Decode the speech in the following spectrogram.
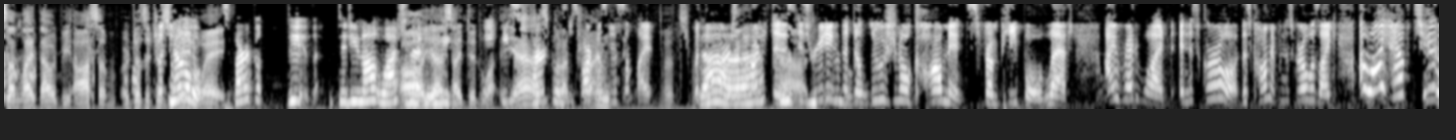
sunlight? That would be awesome. Or does it just But fade No, away? sparkle. Did, did you not watch that? Oh that yes, movie? I did. watch. It yes, but sparkles I'm and sparkles trying. in the sunlight. That's But right. the worst part of this God. is reading the delusional comments from people left. I read one, and this girl, this comment from this girl was like, "Oh, I have two.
